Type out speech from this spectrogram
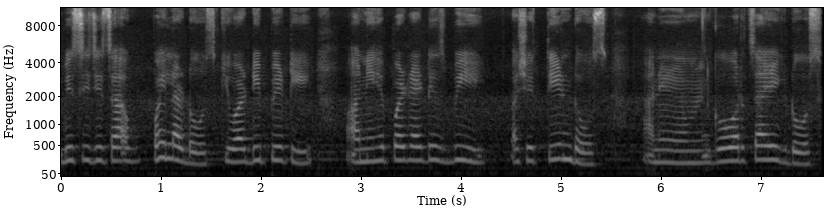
बी सी जीचा पहिला डोस किंवा डी पी टी आणि हेपॅटायटिस बी असे तीन डोस आणि गोवरचा एक डोस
